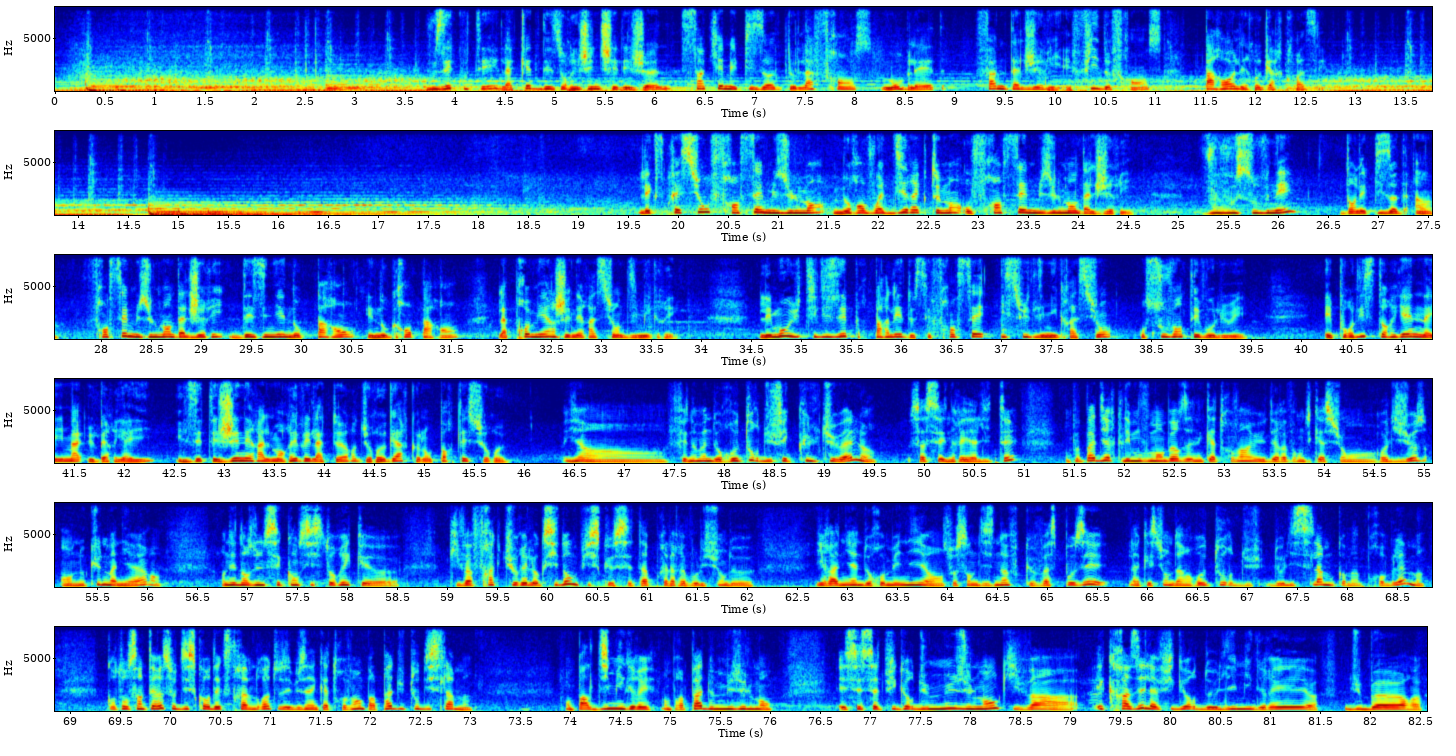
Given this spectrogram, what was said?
Vous écoutez La quête des origines chez les jeunes, cinquième épisode de La France, mon bled, femme d'Algérie et fille de France, paroles et regards croisés. L'expression français musulman me renvoie directement aux français musulmans d'Algérie. Vous vous souvenez, dans l'épisode 1, Français musulmans d'Algérie désignaient nos parents et nos grands-parents, la première génération d'immigrés. Les mots utilisés pour parler de ces Français issus de l'immigration ont souvent évolué. Et pour l'historienne Naïma Uberiaï, ils étaient généralement révélateurs du regard que l'on portait sur eux. Il y a un phénomène de retour du fait cultuel, ça c'est une réalité. On ne peut pas dire que les mouvements Birds des années 80 ont eu des revendications religieuses, en aucune manière on est dans une séquence historique euh, qui va fracturer l'Occident, puisque c'est après la révolution iranienne de Roménie en 79 que va se poser la question d'un retour de l'islam comme un problème. Quand on s'intéresse au discours d'extrême droite au début des années 80, on ne parle pas du tout d'islam. On parle d'immigrés, on ne parle pas de musulmans. Et c'est cette figure du musulman qui va écraser la figure de l'immigré, euh, du beurre,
